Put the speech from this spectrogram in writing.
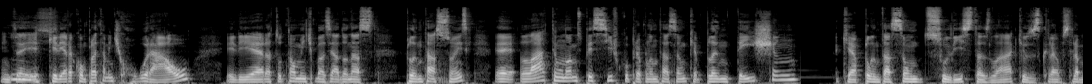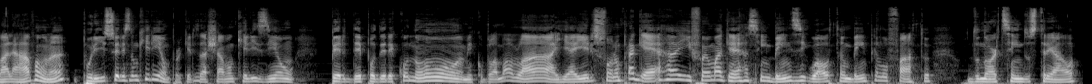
Então, é que ele era completamente rural, ele era totalmente baseado nas plantações. É, lá tem um nome específico para plantação, que é plantation, que é a plantação de sulistas lá, que os escravos trabalhavam, né? Por isso eles não queriam, porque eles achavam que eles iam perder poder econômico, blá blá blá. E aí eles foram pra guerra e foi uma guerra assim bem desigual também pelo fato do norte ser industrial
